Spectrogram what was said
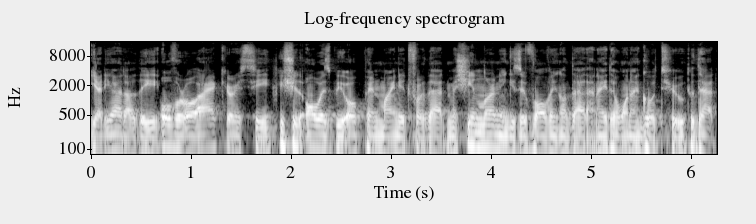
yada yada, the overall accuracy, you should always be open minded for that. Machine learning is evolving on that, and I don't want to go to, to that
